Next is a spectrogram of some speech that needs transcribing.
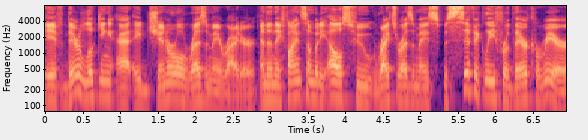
If they're looking at a general resume writer and then they find somebody else who writes resumes specifically for their career,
